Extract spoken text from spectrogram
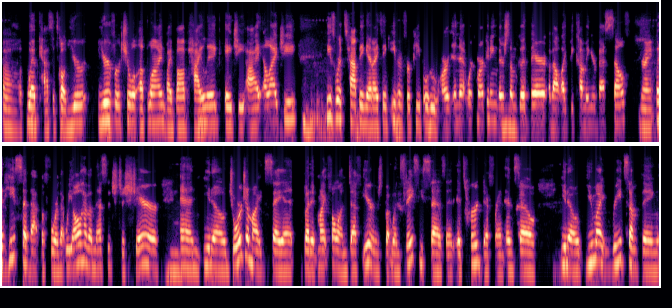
uh, webcast. It's called Your Your Virtual Upline by Bob Heilig, H E I L I G. He's worth tapping in. I think even for people who aren't in network marketing, there's some good there about like becoming your best self right but he said that before that we all have a message to share Mhm. and you know georgia might say it but it might fall on deaf ears but when stacy says it it's heard different and so you know you might read something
